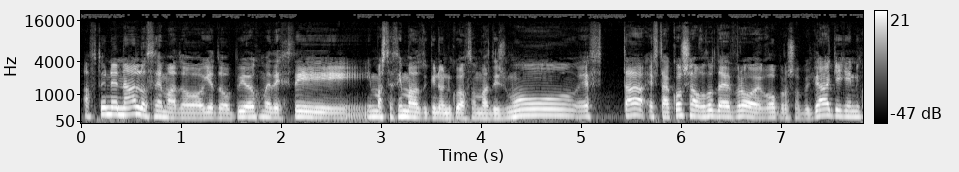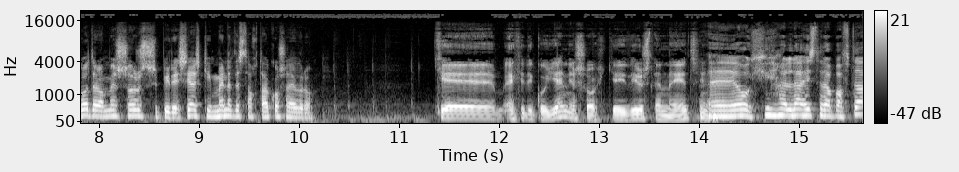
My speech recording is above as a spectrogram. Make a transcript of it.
Αυτό είναι ένα άλλο θέμα το, για το οποίο έχουμε δεχθεί. Είμαστε θύματα του κοινωνικού αυτοματισμού. 7, 780 ευρώ εγώ προσωπικά και γενικότερα ο μέσος όρος της υπηρεσίας κυμαίνεται στα 800 ευρώ. Και έχετε οικογένειες, όχι. Και οι δύο είστε νέοι, έτσι. Ε, όχι, αλλά ύστερα από αυτά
